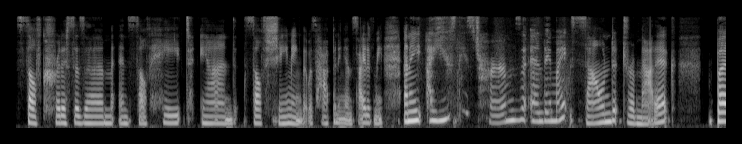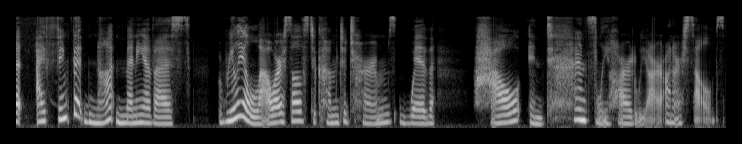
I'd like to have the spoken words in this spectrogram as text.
self-criticism and self-hate and self-shaming that was happening inside of me. And I, I use these terms and they might sound dramatic, but I think that not many of us really allow ourselves to come to terms with how intensely hard we are on ourselves.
